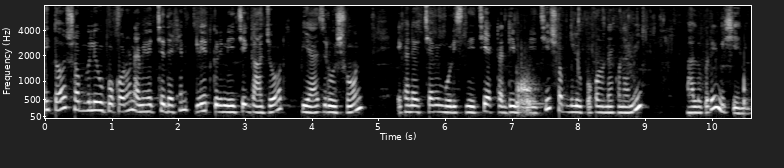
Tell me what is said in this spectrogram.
এই তো সবগুলি উপকরণ আমি হচ্ছে দেখেন গ্রেট করে নিয়েছি, গাজর, পেঁয়াজ, রসুন, এখানে হচ্ছে আমি মরিচ নিয়েছি, একটা ডিম নিয়েছি, সবগুলি উপকরণ এখন আমি ভালো করে মিশিয়ে নেব।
